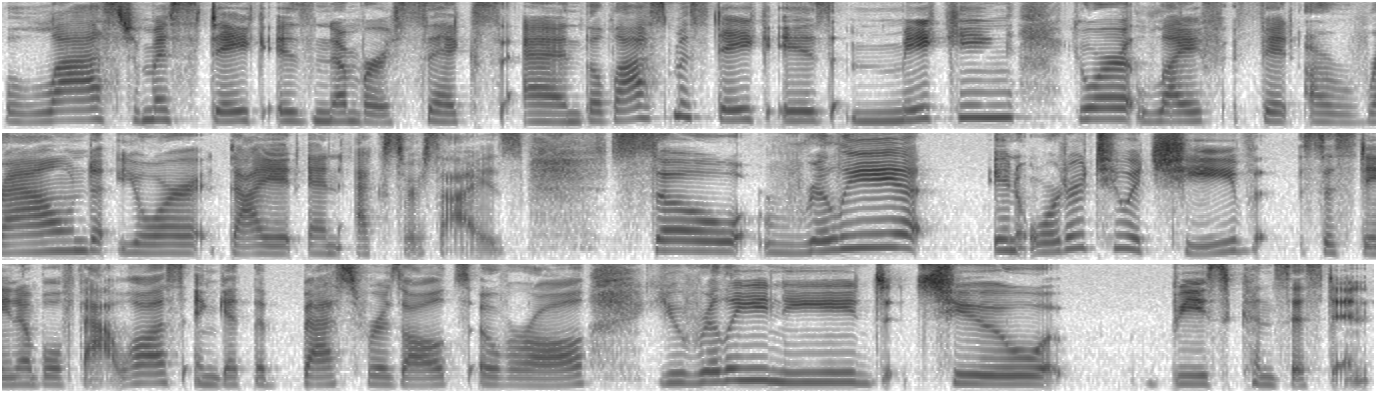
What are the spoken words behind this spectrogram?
Last mistake is number six. And the last mistake is making your life fit around your diet and exercise. So, really, in order to achieve sustainable fat loss and get the best results overall, you really need to be consistent.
